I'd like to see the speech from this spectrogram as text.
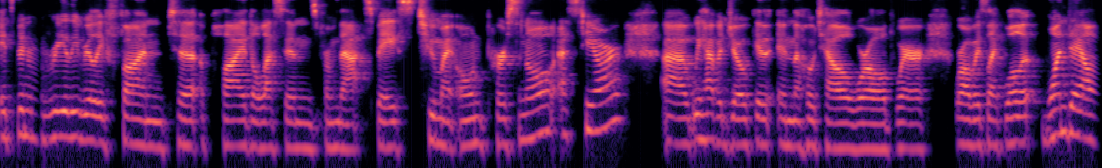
it's been really, really fun to apply the lessons from that space to my own personal STR. Uh, we have a joke in the hotel world where we're always like, well, one day I'll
